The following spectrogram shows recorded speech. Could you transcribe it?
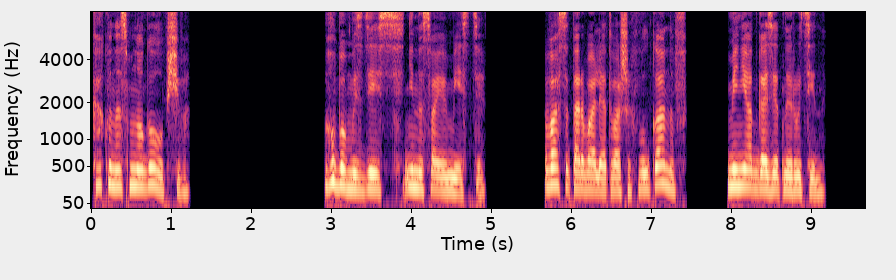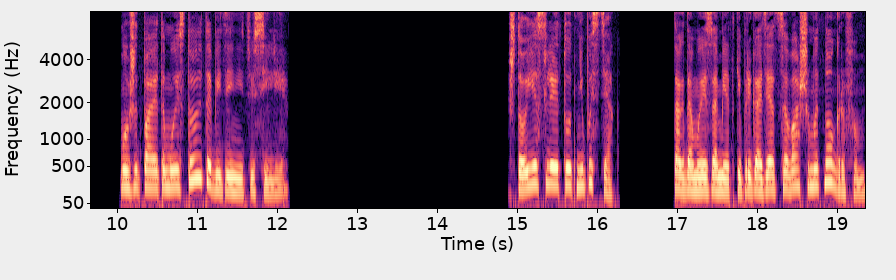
как у нас много общего? Оба мы здесь не на своем месте. Вас оторвали от ваших вулканов, меня от газетной рутины. Может, поэтому и стоит объединить усилия? Что, если тут не пустяк? Тогда мои заметки пригодятся вашим этнографам.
